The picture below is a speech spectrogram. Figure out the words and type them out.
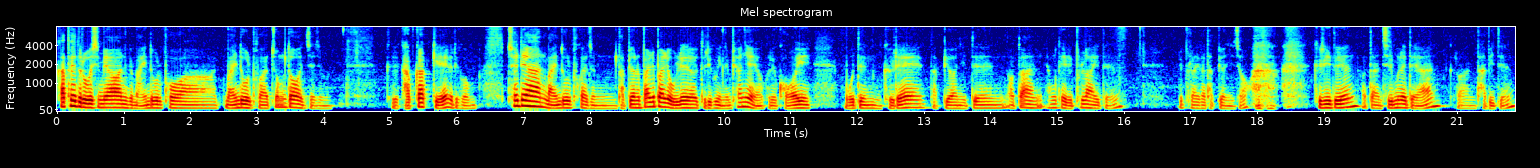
카페에 들어오시면 그 마인드 골프와 마인드 골프와 좀 더 이제 좀 그 가깝게 그리고 최대한 마인드 골프가 좀 답변을 빨리빨리 올려드리고 있는 편이에요. 그리고 거의 모든 글에 답변이든 어떠한 형태의 reply든 reply가 답변이죠. 글이든 어떠한 질문에 대한 그런 답이든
